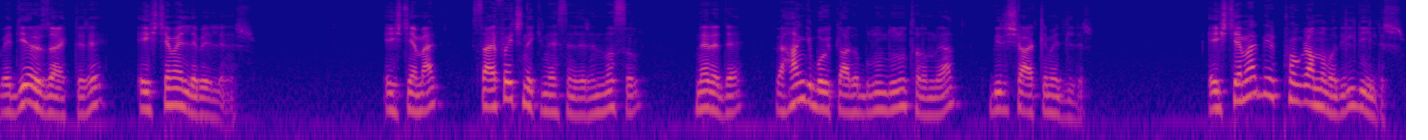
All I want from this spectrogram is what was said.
ve diğer özellikleri HTML ile belirlenir. HTML, sayfa içindeki nesnelerin nasıl, nerede ve hangi boyutlarda bulunduğunu tanımlayan bir işaretleme dilidir. HTML bir programlama dili değildir.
